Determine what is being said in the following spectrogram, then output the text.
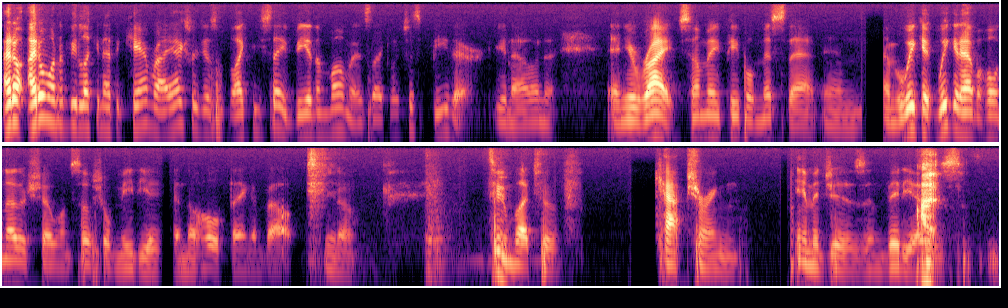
I don't I don't want to be looking at the camera. I actually just like you say, be in the moment. It's like let's just be there, you know. And and you're right. So many people miss that. And I mean, we could we could have a whole nother show on social media and the whole thing about you know too much of capturing images and videos. I,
